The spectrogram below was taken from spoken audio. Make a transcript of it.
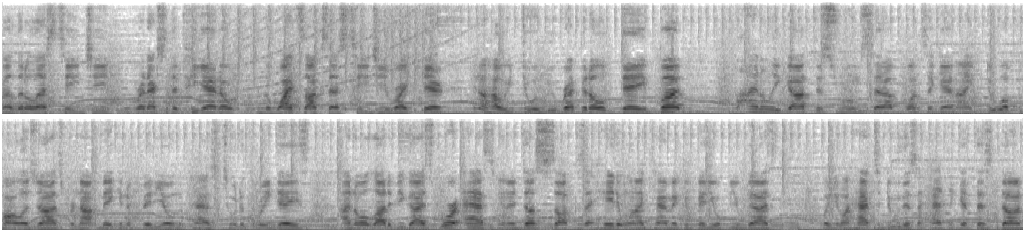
Got a little STG right next to the piano. And the White Sox STG right there. You know how we do it. We rep it all day. But finally got this room set up. Once again, I do apologize for not making a video in the past two to three days. I know a lot of you guys were asking, and it does suck because I hate it when I can't make a video for you guys. But, you know, I had to do this. I had to get this done.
